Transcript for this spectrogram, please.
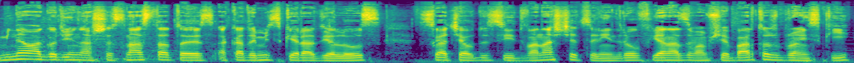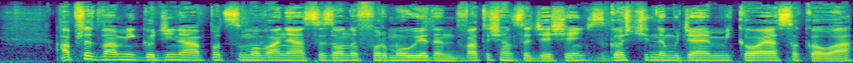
Minęła godzina 16, to jest Akademickie Radio Luz. Słuchajcie audycji 12 cylindrów. Ja nazywam się Bartosz Broński, a przed Wami godzina podsumowania sezonu Formuły 1 2010 z gościnnym udziałem Mikołaja Sokoła.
